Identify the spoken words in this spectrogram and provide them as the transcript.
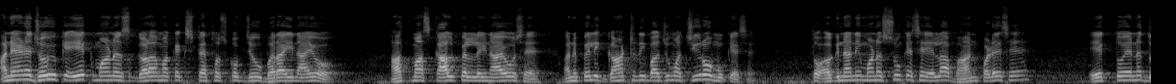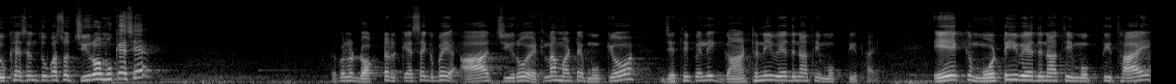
અને એણે જોયું કે એક માણસ ગળામાં કંઈક સ્ટેથોસ્કોપ જેવું ભરાઈને આવ્યો, હાથમાં સ્કાલ્પેલ લઈને આવ્યો છે અને પેલી ગાંઠની બાજુમાં ચીરો મૂકે છે. તો અજ્ઞાની માણસ શું કહે છે? એલા, ભાન પડે છે? એક તો એને દુખે છે ને તું પાછો ચીરો મૂકે છે? તો પેલો ડૉક્ટર કહેશે કે ભાઈ, આ ચીરો એટલા માટે મૂક્યો જેથી પેલી ગાંઠની વેદનાથી મુક્તિ થાય. એક મોટી વેદનાથી મુક્તિ થાય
